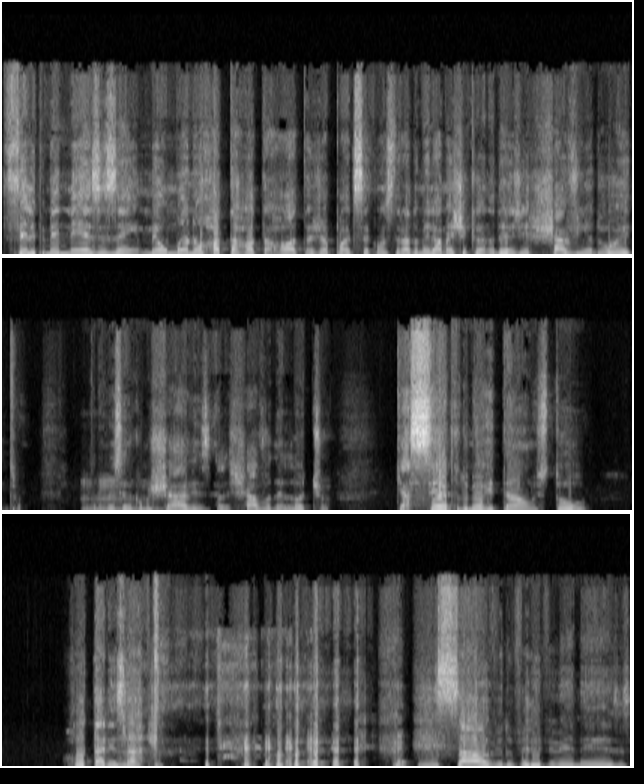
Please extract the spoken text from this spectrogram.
Felipe Menezes, hein? Meu mano Rota Rota Rota já pode ser considerado o melhor mexicano desde Chavinho do 8. Também Hum. conhecido como Chaves, El Chavo del Ocho. Que acerto do meu Ritão, estou rotarizado. um salve do Felipe Menezes.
